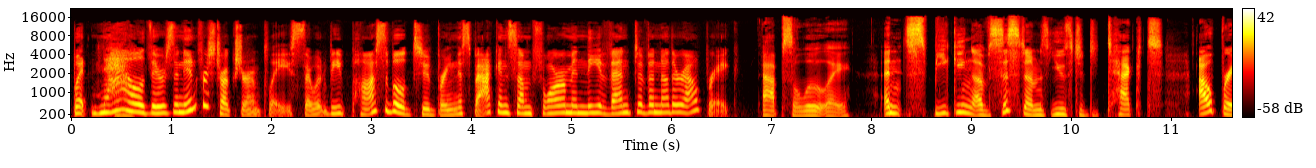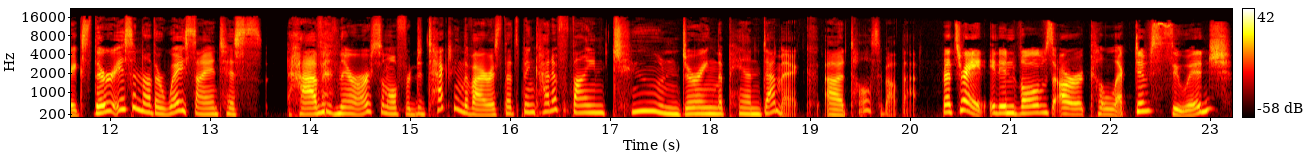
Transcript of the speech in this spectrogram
But now mm-hmm. there's an infrastructure in place. So it would be possible to bring this back in some form in the event of another outbreak. Absolutely. And speaking of systems used to detect outbreaks, there is another way scientists have in their arsenal for detecting the virus that's been kind of fine tuned during the pandemic. Uh, tell us about that. That's right. It involves our collective sewage.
